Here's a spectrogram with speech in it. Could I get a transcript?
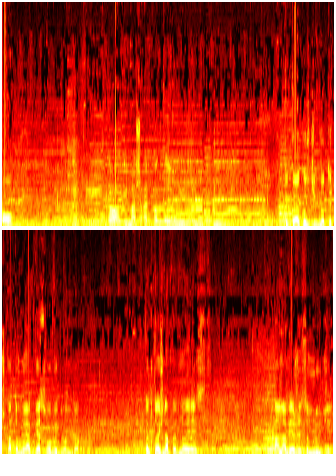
o, O, i masz akordeon. tylko jakoś dziwno tyczka to mu, jak wiosło wygląda. To ktoś na pewno jest. A na wieży są ludzie.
